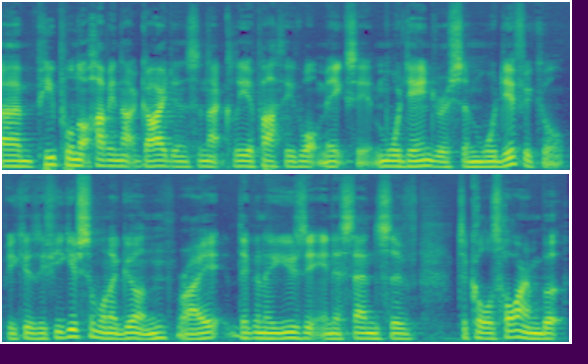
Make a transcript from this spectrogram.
um, people not having that guidance and that clear path is what makes it more dangerous and more difficult. Because if you give someone a gun, right, they're going to use it in a sense of to cause harm, but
